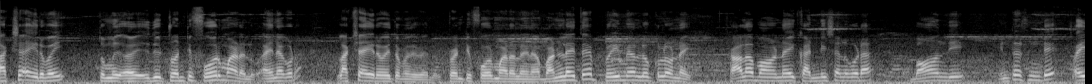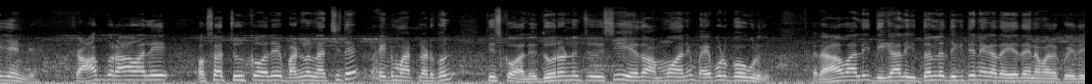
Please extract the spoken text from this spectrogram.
లక్ష ఇరవై తొమ్మిది ఇది ట్వంటీ ఫోర్ మోడల్. అయినా కూడా లక్ష ఇరవై తొమ్మిది వేలు. ట్వంటీ ఫోర్ మోడల్ అయినా బండ్లు అయితే ప్రీమియం లుక్లో ఉన్నాయి. చాలా బాగున్నాయి. కండిషన్ కూడా బాగుంది. ఇంట్రెస్ట్ ఉంటే ట్రై చేయండి. షాప్కు రావాలి ఒకసారి చూసుకోవాలి బండ్లు నచ్చితే రైట్ మాట్లాడుకొని తీసుకోవాలి. దూరం నుంచి చూసి ఏదో అమ్మో అని భయపడిపోకూడదు. రావాలి దిగాలి యుద్ధంలో దిగితేనే కదా ఏదైనా మనకు ఇది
